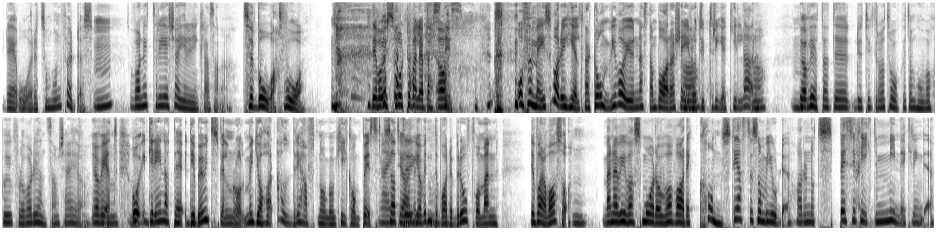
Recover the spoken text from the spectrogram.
det året som hon föddes. Mm. Så var ni tre tjejer i din klass Anna? Två. Två. Det var ju svårt att välja bästis. Och för mig så var det ju helt tvärtom. Vi var ju nästan bara tjejer Ja. och typ tre killar. Ja. Mm. Jag vet att eh, du tyckte det var tråkigt om hon var sjuk för då var du ensam tjej. Ja. Jag vet. Mm. Och grejen är att det, det behöver inte spela någon roll. Men jag har aldrig haft någon killkompis. Nej, så att, jag heller. jag vet inte vad det beror på. Men det bara var så. Mm. Men när vi var små då, vad var det konstigaste som vi gjorde? Har du något specifikt minne kring det?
